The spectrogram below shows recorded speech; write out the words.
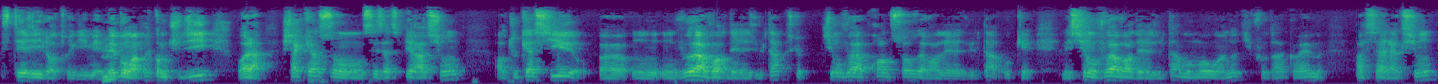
stérile, entre guillemets. Mais mm. bon, après, comme tu dis, voilà, chacun son, ses aspirations. En tout cas, si on, on, veut avoir des résultats, parce que si on veut apprendre sans avoir des résultats, ok. Mais si on veut avoir des résultats, à un moment ou à un autre, il faudra quand même passer à l'action.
